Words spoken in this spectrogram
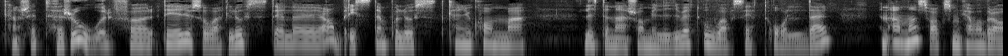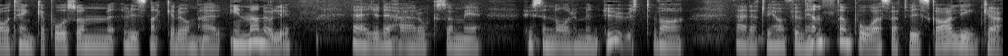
kanske tror. För det är ju så att lust, eller ja, bristen på lust, kan ju komma lite när som i livet oavsett ålder. En annan sak som kan vara bra att tänka på som vi snackade om här innan Ulli, är ju det här också med hur ser normen ut? Vad är det att vi har en förväntan på oss att vi ska ligga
